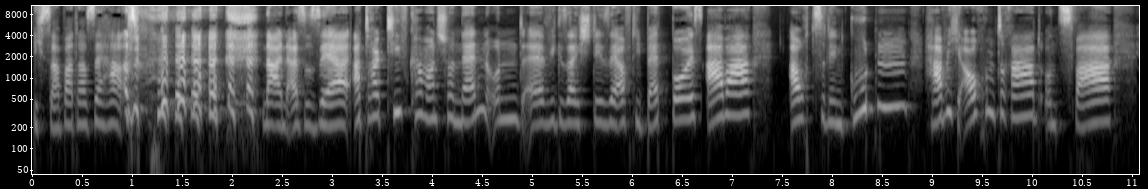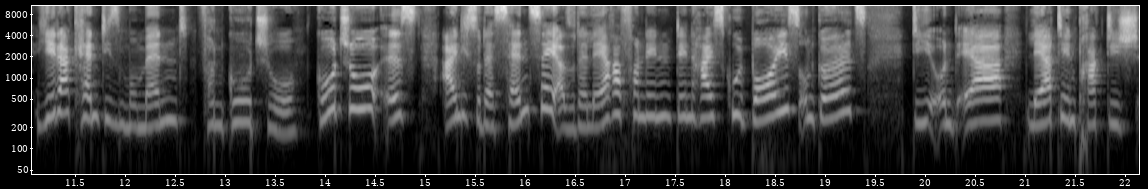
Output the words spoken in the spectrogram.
ich sabber da sehr hart. Nein, also sehr attraktiv kann man schon nennen. Und äh, wie gesagt, ich stehe sehr auf die Bad Boys. Aber auch zu den Guten habe ich auch einen Draht. Und zwar, jeder kennt diesen Moment von Gojo. Gojo ist eigentlich so der Sensei, also der Lehrer von den, den Highschool Boys und Girls. Die, und er lehrt den praktisch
